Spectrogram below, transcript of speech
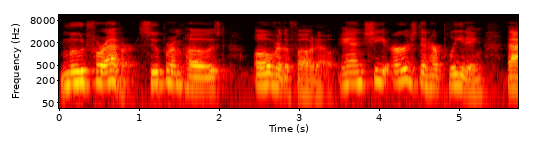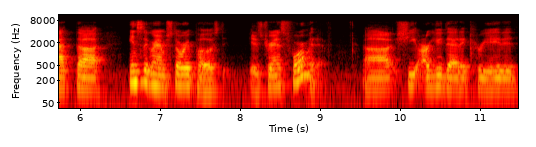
Mood Forever, superimposed over the photo. And she urged in her pleading that the Instagram story post is transformative. Uh, she argued that it created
